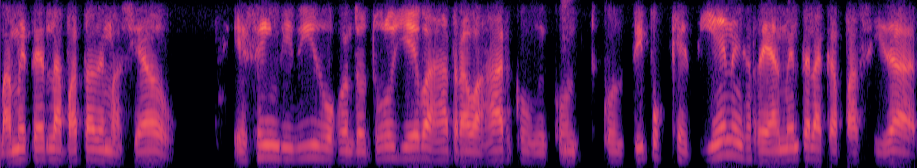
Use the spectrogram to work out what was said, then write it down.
va a meter la pata demasiado. Ese individuo, cuando tú lo llevas a trabajar con, con- tipos que tienen realmente la capacidad,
